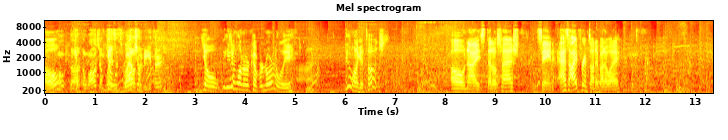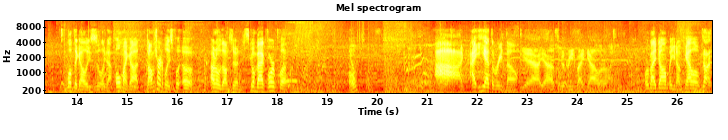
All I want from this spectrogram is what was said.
Oh, Oh, the, the wall jump yo, plays its wall Wiles jump- of Ether. yo, he didn't want to recover normally. Uh-huh. He didn't want to get touched. Oh, nice. That smash, insane. Has iframes on it, by the way. Love that Gallo uses it like that. Oh my god. Dom's trying to play his foot. Oh, I don't know what Dom's doing. He's going back and forth, but. Oh. Ah, I, he had the read though. Yeah, yeah, that was a good read by Gallo. Or by Dom, but you know, Gallo. Done.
